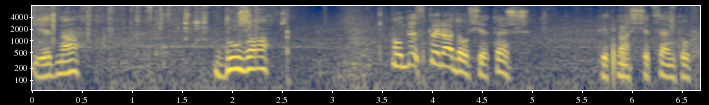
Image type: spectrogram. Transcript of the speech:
jedna duża po Desperadosie też 15 centów.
